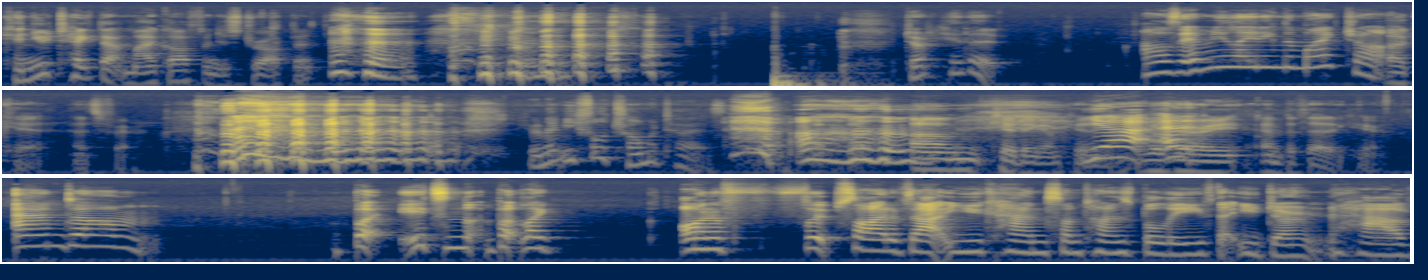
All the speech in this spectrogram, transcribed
Can you take that mic off and just drop it? Don't hit it. I was emulating the mic drop. Okay, that's fair. You're gonna make me feel traumatized. um, kidding. I'm kidding. Yeah, we're and- very empathetic here. and um but it's not but like on a flip side of that you can sometimes believe that you don't have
